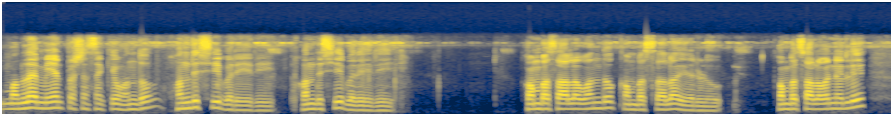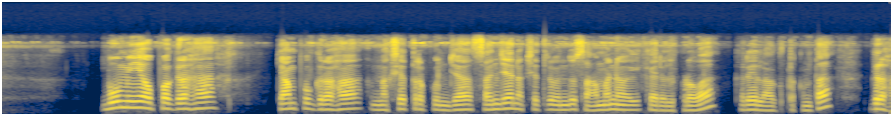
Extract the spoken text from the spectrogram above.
ಮೊದಲೇ ಮೇನ್ ಪ್ರಶ್ನೆ ಸಂಖ್ಯೆ ಒಂದು, ಹೊಂದಿಸಿ ಬರೆಯಿರಿ ಹೊಂದಿಸಿ ಬರೆಯಿರಿ. ಕಂಬಸಾಲ ಒಂದು, ಕಂಬಸಾಲ ಎರಡು. ಕಂಬಸಾಲ ಒಂದಲ್ಲಿ ಭೂಮಿಯ ಉಪಗ್ರಹ, ಕೆಂಪು ಗ್ರಹ, ನಕ್ಷತ್ರ ಪುಂಜ, ಸಂಜೆ ನಕ್ಷತ್ರವೆಂದು ಸಾಮಾನ್ಯವಾಗಿ ಕರೆಯಲ್ಪಡುವ, ಕರೆಯಲಾಗತಕ್ಕಂಥ ಗ್ರಹ.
